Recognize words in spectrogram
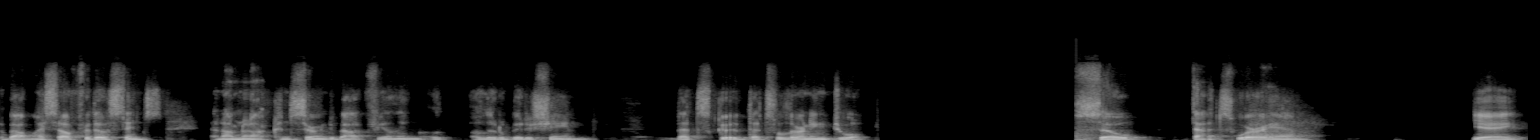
about myself for those things. And I'm not concerned about feeling a, a little bit ashamed. That's good. That's a learning tool. So that's where I am. Yay.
